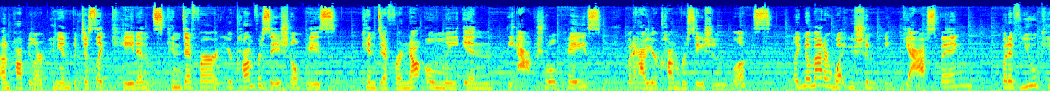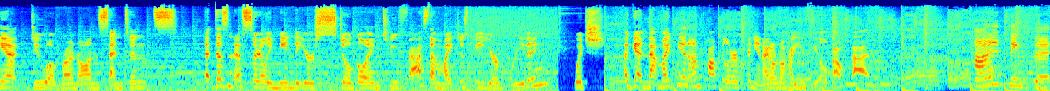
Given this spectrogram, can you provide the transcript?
unpopular opinion, but just like cadence can differ, your conversational pace can differ not only in the actual pace, but how your conversation looks like, no matter what, you shouldn't be gasping. But if you can't do a run on sentence, that doesn't necessarily mean that you're still going too fast. That might just be your breathing, which, again, that might be an unpopular opinion. I don't know how you feel about that. I think that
